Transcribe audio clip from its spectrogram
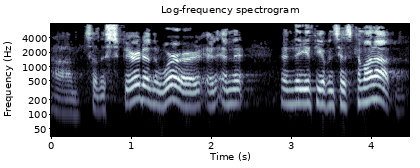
Um, so the spirit of the word, and, and, the, and the Ethiopian says, Come on up.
